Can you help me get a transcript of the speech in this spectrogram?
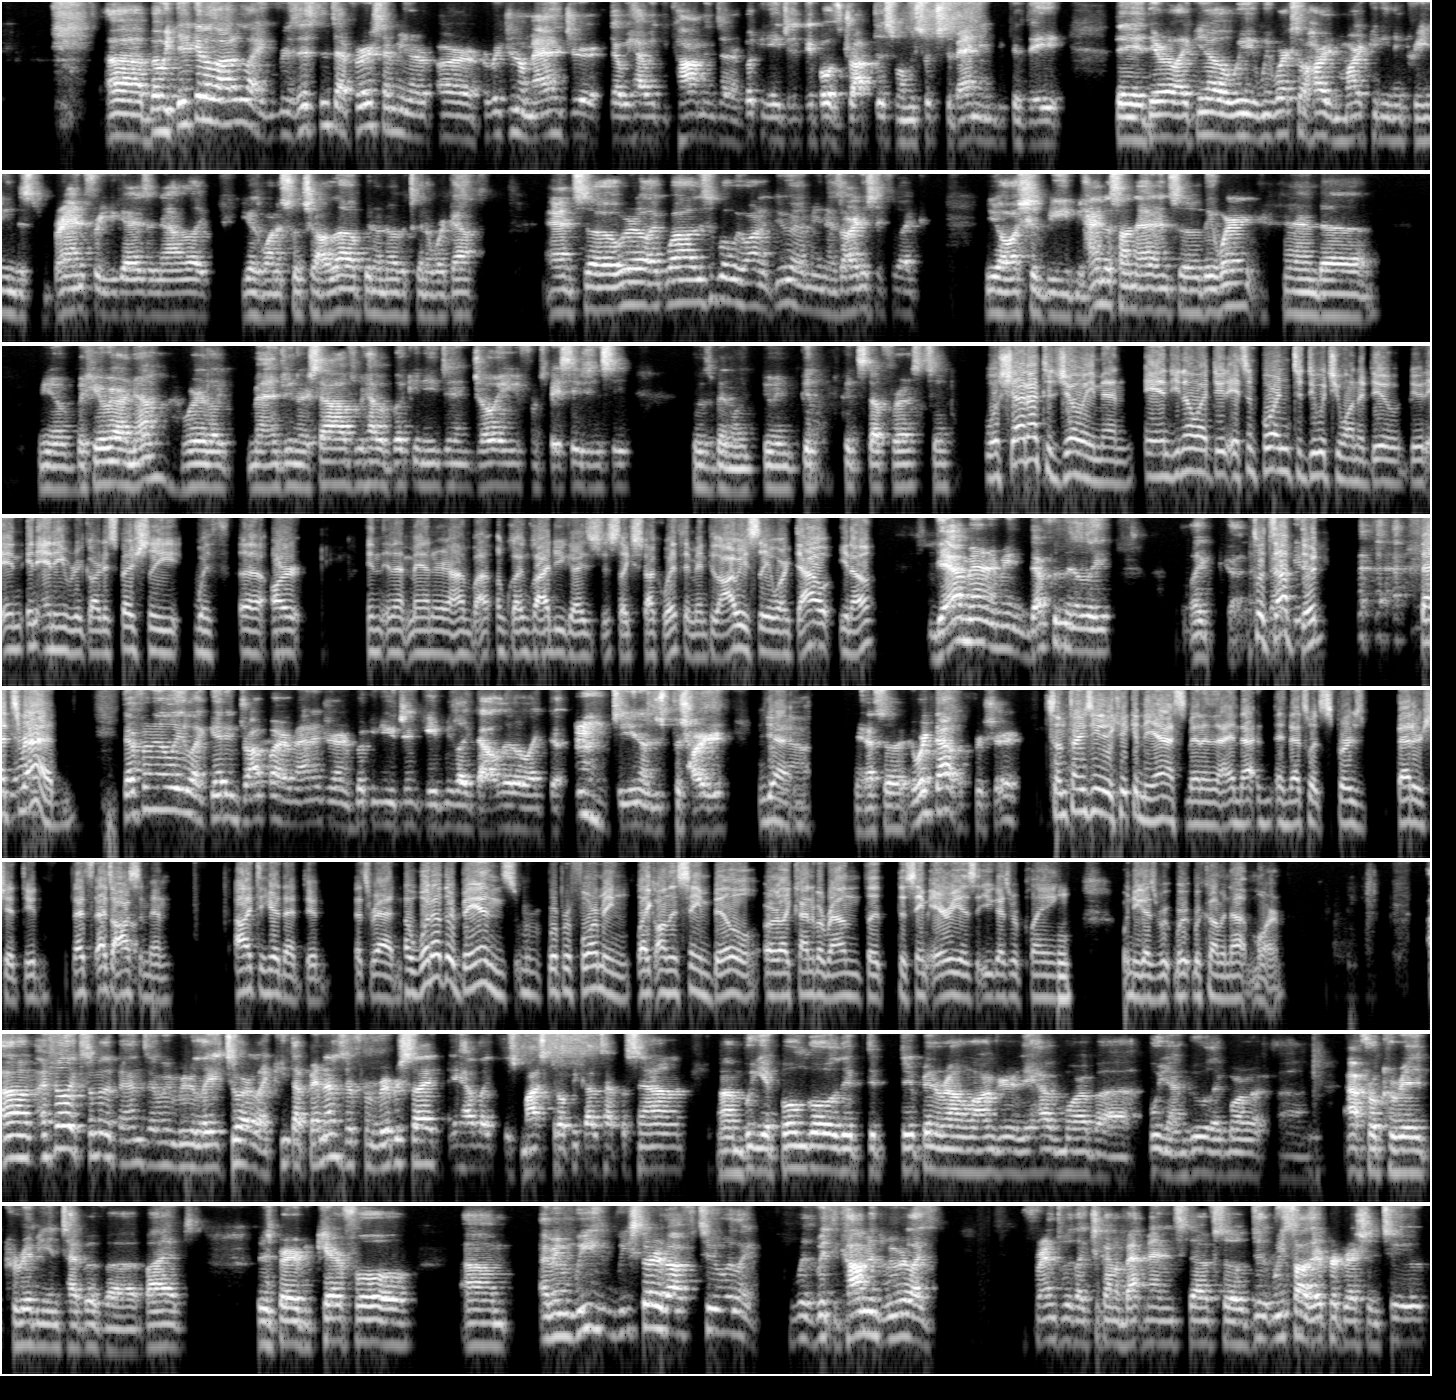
Uh, but we did get a lot of like resistance at first. I mean, our, our original manager that we had with the Commons and our booking agent, they both dropped us when we switched the band name because they they they were like, you know, we we worked so hard in marketing and creating this brand for you guys, and now like you guys want to switch it all up. We don't know if it's to work out. And so we were like, well, this is what we want to do. I mean, as artists, I feel like you all should be behind us on that. And so they weren't. And uh, you know, but here we are now. We're like managing ourselves. We have a booking agent, Joey from Space Agency, who's been like doing good good stuff for us too. Well, shout out to Joey, man. And you know what, dude? It's important to do what you want to do, dude, in, in any regard, especially with uh, art in, in that manner. I'm, I'm, I'm glad you guys just like stuck with it, man, because obviously it worked out, you know? Yeah, man. I mean, definitely. Like, uh, that's what's up, dude. That's yeah, rad. Definitely, like getting dropped by our manager and booking agent gave me like that little, like the, to, you know, just push harder. Yeah. Yeah. So it worked out for sure sometimes you need a kick in the ass, man, and, and that and that's what spurs better shit, dude. That's that's awesome, man. I like to hear that, dude. That's rad. Uh, what other bands were, performing like on the same bill or like kind of around the the same areas that you guys were playing when you guys were, were, were coming up more? Um, I feel like some of the bands that we relate to are like Quitapenas. They're from Riverside. They have like this mas tropical type of sound um, Buyepongo, they, they, they've been around longer. They have more of a Buyangu, like more um, Afro Caribbean type of uh, vibes. There's Better Be Careful. Um, I mean, we we started off too like with with the Commons. We were like friends with like Chicano Batman and stuff. So we saw their progression too.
